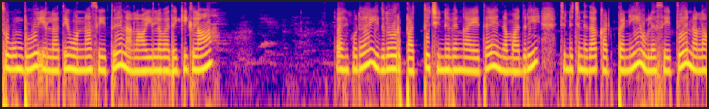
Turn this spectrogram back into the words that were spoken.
சோம்பு எல்லாத்தையும் ஒன்றா சேர்த்து நல்லா ஆயிலில் வதக்கிக்கலாம். அது கூட இதில் ஒரு பத்து சின்ன வெங்காயத்தை இந்த மாதிரி சின்ன சின்னதாக கட் பண்ணி உள்ளே சேர்த்து நல்லா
